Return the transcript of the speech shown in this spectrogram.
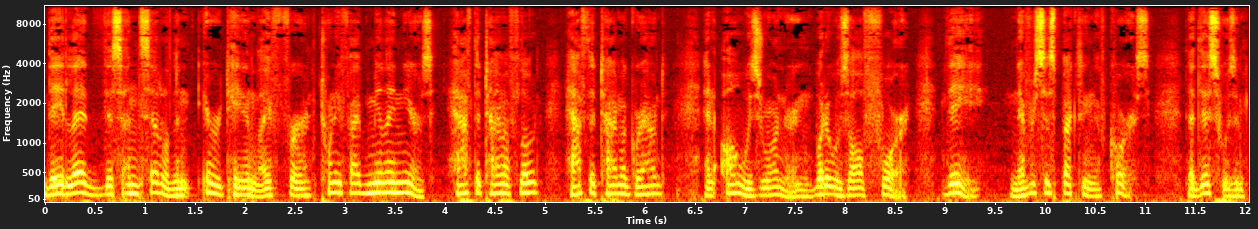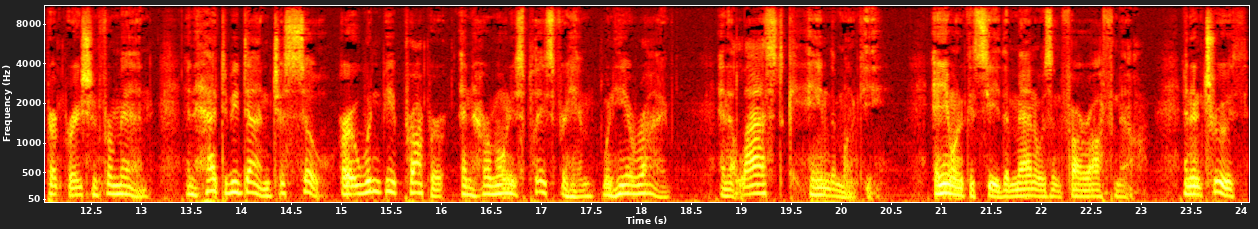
They led this unsettled and irritating life for 25 million years, half the time afloat, half the time aground, and always wondering what it was all for. They, never suspecting, of course, that this was in preparation for man, and had to be done just so, or it wouldn't be a proper and harmonious place for him when he arrived. And at last came the monkey. Anyone could see that man wasn't far off now, and in truth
